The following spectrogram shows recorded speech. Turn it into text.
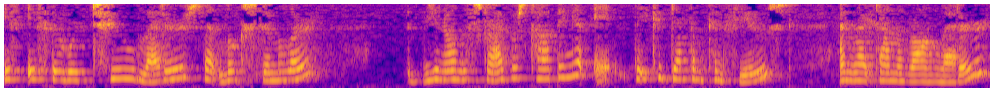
if, if there were two letters that looked similar, you know, and the scribe was copying it, it, they could get them confused and write down the wrong letter,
